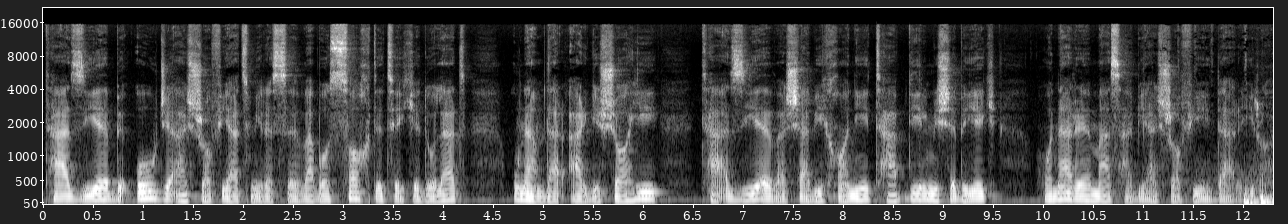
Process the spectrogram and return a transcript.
تعذیه به اوج اشرافیت می‌رسه و با ساخت تکه دولت اونم در ارگ شاهی تعذیه و شبیخانی تبدیل میشه به یک هنر مذهبی اشرافی در ایران.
